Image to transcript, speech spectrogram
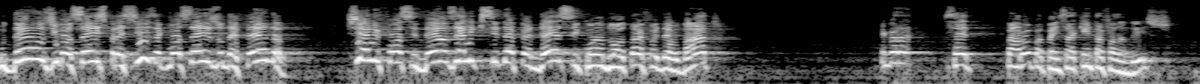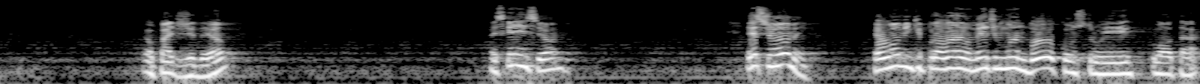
O Deus de vocês precisa que vocês o defendam. Se ele fosse Deus, ele que se defendesse quando o altar foi derrubado. Agora, você parou para pensar quem está falando isso? É o pai de Gideão? Mas quem é esse homem? Esse homem é o homem que provavelmente mandou construir o altar.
